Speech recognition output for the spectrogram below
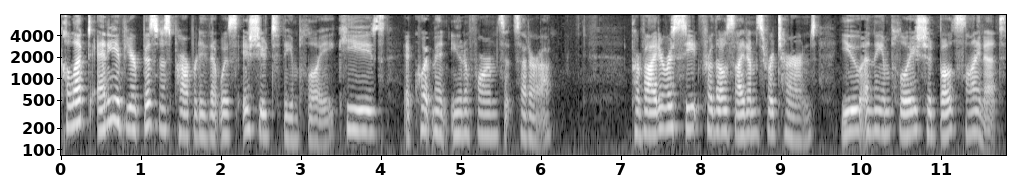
Collect any of your business property that was issued to the employee, keys, equipment, uniforms, etc. Provide a receipt for those items returned. You and the employee should both sign it.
